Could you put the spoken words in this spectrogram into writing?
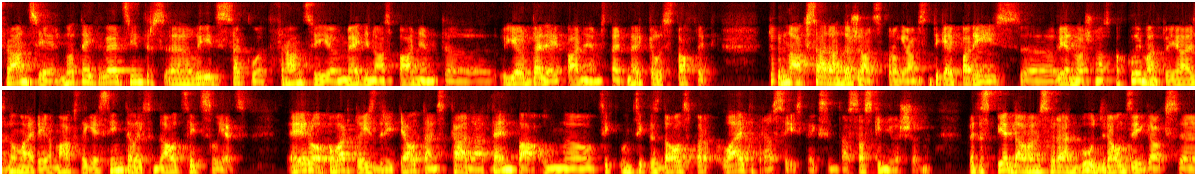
Francija ir noteikti vērts interesi līdzi sekot. Francija mēģinās pārņemt, jau daļai pārņemt Merkeles stafeti. Tur nāks ārā dažādas programmas, ne tikai Parīzes vienošanās par klimatu, jā, es domāju, arī mākslīgais intelekts un daudz citas lietas. Eiropa var to izdarīt. Jautājums, kādā tempā un uh, cik, un cik daudz laika prasīs, teiksim, tā saskaņošana. Bet tas piedāvājums varētu būt draudzīgāks uh,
